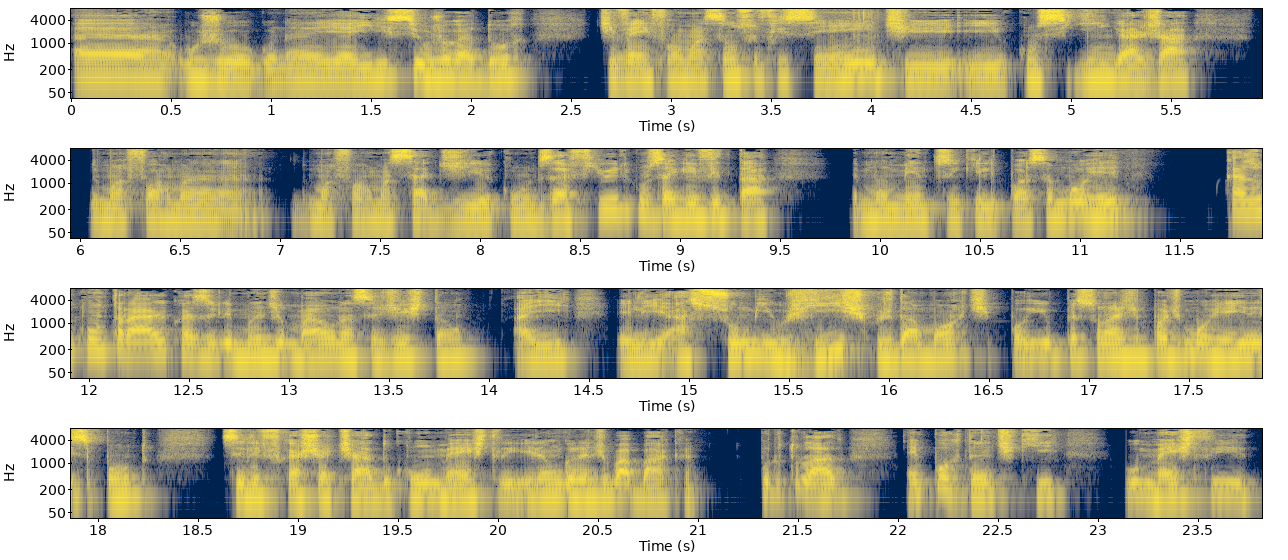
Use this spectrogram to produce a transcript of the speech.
é, o jogo, né? E aí, se o jogador tiver informação suficiente e, e conseguir engajar de uma forma, de uma forma sadia com o desafio, ele consegue evitar momentos em que ele possa morrer. Caso contrário, caso ele mande mal nessa gestão, aí ele assume os riscos da morte e o personagem pode morrer. E nesse ponto, se ele ficar chateado com o mestre, ele é um grande babaca. Por outro lado, é importante que o mestre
